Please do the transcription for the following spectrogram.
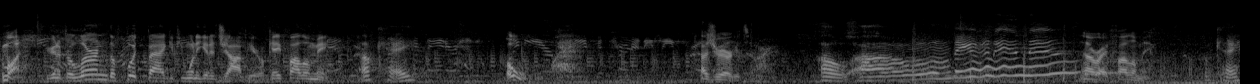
Come on, you're gonna have to learn the foot bag if you want to get a job here, okay? Follow me. Okay. Oh. How's your air guitar? Oh, um, All right, follow me. okay.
